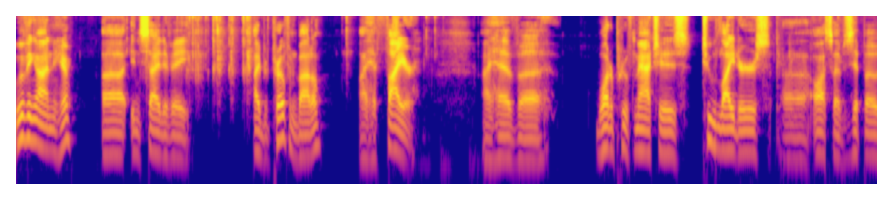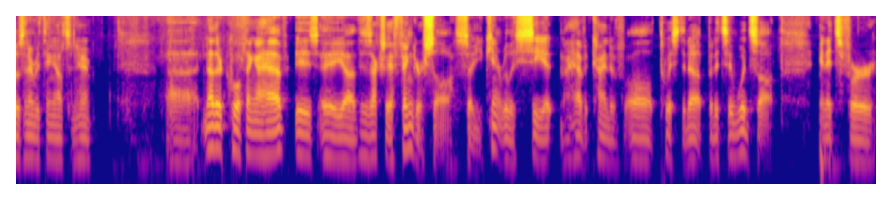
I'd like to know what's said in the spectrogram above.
moving on here, uh, inside of a ibuprofen bottle, I have fire. I have uh, waterproof matches, two lighters. Uh, also have Zippos and everything else in here. Uh, another cool thing I have is a uh, this is actually a finger saw, so you can't really see it. I have it kind of all twisted up, but it's a wood saw, and it's for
